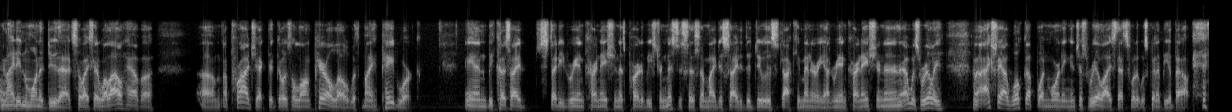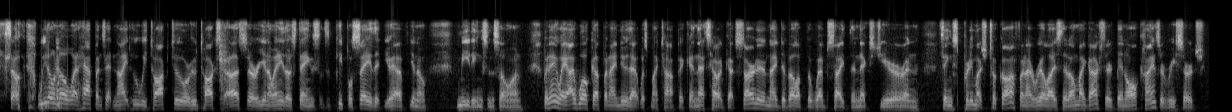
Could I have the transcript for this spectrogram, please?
And I didn't want to do that. So I said, well, I'll have a, um, a project that goes along parallel with my paid work. And because I studied reincarnation as part of Eastern mysticism, I decided to do this documentary on reincarnation. And I was really, actually, I woke up one morning and just realized that's what it was going to be about. so we don't know what happens at night, who we talk to, or who talks to us, or, you know, any of those things. People say that you have, you know, meetings and so on. But anyway, I woke up and I knew that was my topic. And that's how it got started. And I developed the website the next year, and things pretty much took off. And I realized that, oh my gosh, there had been all kinds of research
